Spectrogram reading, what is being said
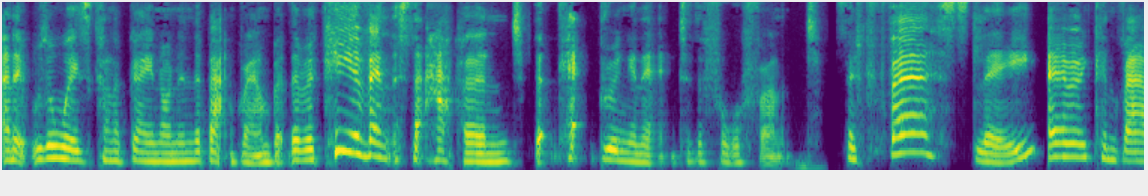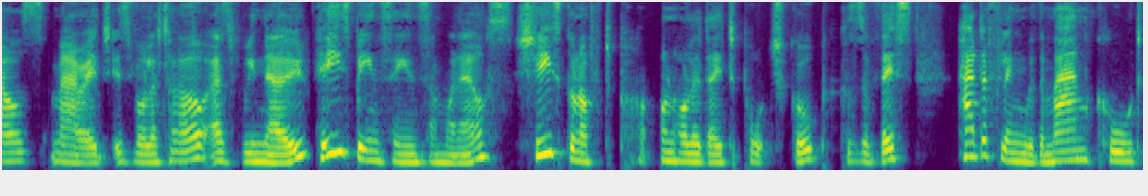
and it was always kind of going on in the background, but there were key events that happened that kept bringing it to the forefront. So firstly, Eric and Val's marriage is volatile, as we know. He's been seeing someone else. She's gone off to, on holiday to Portugal because of this, had a fling with a man called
